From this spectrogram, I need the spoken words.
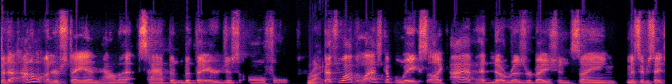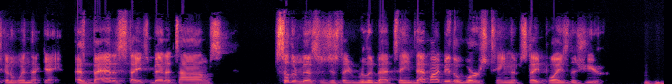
but I, I don't understand how that's happened. But they are just awful. Right. That's why the last couple weeks, like I have had no reservation saying Mississippi State's going to win that game. As bad as State's been at times, Southern Miss is just a really bad team. That might be the worst team that State plays this year. Mm-hmm.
